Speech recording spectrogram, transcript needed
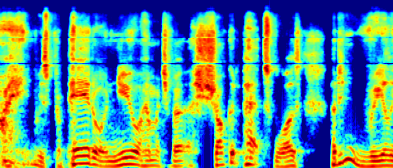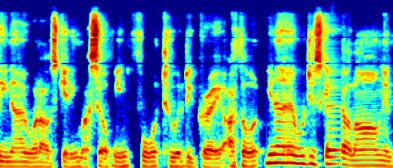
I was prepared or knew or how much of a shock it perhaps was. I didn't really know what I was getting myself in for to a degree. I thought, you know, we'll just go along and,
